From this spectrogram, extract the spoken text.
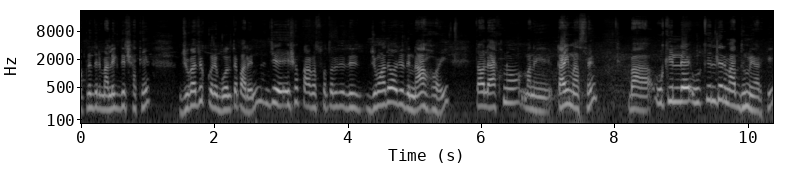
আপনাদের মালিকদের সাথে যোগাযোগ করে বলতে পারেন যে এইসব কাগজপত্র যদি জমা দেওয়া যদি না হয়, তাহলে এখনও মানে টাইম আছে বা উকিলে, উকিলদের মাধ্যমে আর কি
